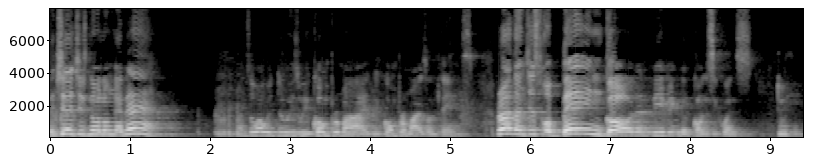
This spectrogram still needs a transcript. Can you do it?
the church is no longer there. And so what we do is we compromise, we compromise on things. Rather than just obeying God and leaving the consequence to Him.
